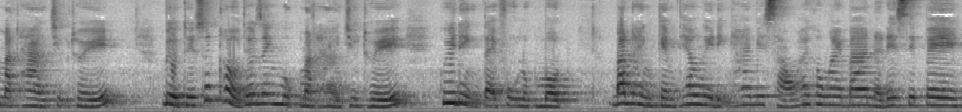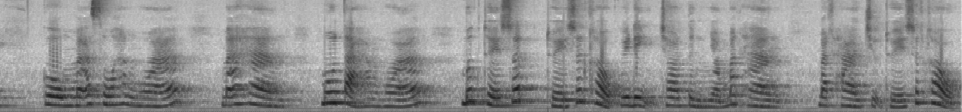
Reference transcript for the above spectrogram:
mặt hàng chịu thuế. Biểu thuế xuất khẩu theo danh mục mặt hàng chịu thuế quy định tại phụ lục 1 ban hành kèm theo Nghị định 26/2023 NDCP gồm mã số hàng hóa, mã hàng, mô tả hàng hóa, mức thuế xuất, thuế xuất khẩu quy định cho từng nhóm mặt hàng, mặt hàng chịu thuế xuất khẩu.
